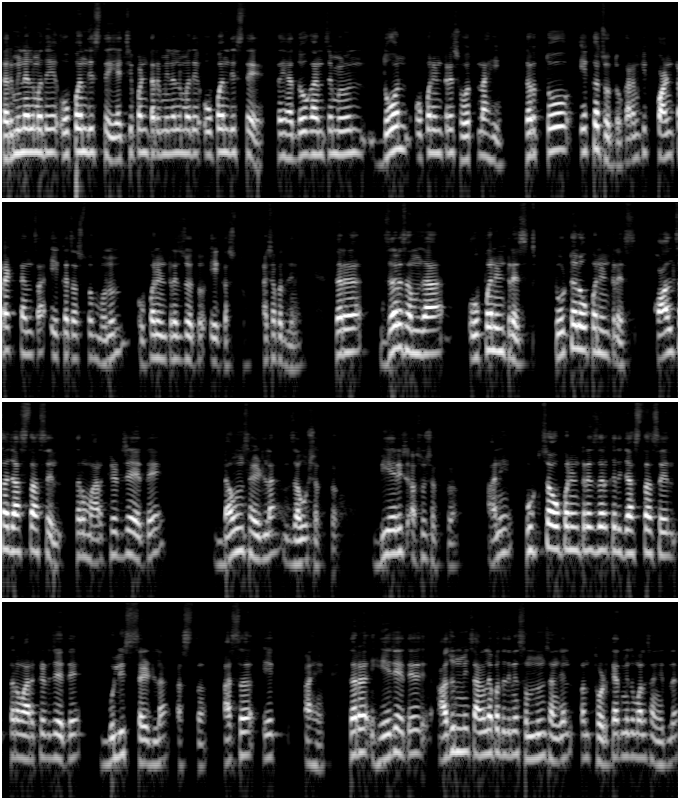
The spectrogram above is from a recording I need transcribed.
टर्मिनलमध्ये ओपन दिसते याची पण टर्मिनलमध्ये ओपन दिसते तर ह्या दोघांचं मिळून दोन ओपन इंटरेस्ट होत नाही तर तो एकच होतो कारण की कॉन्ट्रॅक्ट त्यांचा एकच असतो म्हणून ओपन इंटरेस्ट जो तो एक असतो अशा पद्धतीने. तर जर समजा open interest total open interest कॉलचा जास्त असेल तर मार्केट जे आहे ते डाऊन साईडला जाऊ शकतं बिअरिश असू शकतं आणि पुढचा ओपन इंटरेस्ट जर कधी जास्त असेल तर मार्केट जे येते बुलिश साईडला असतं असं एक आहे. तर हे जे येते ते अजून मी चांगल्या पद्धतीने समजून सांगेल पण थोडक्यात मी तुम्हाला सांगितलं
